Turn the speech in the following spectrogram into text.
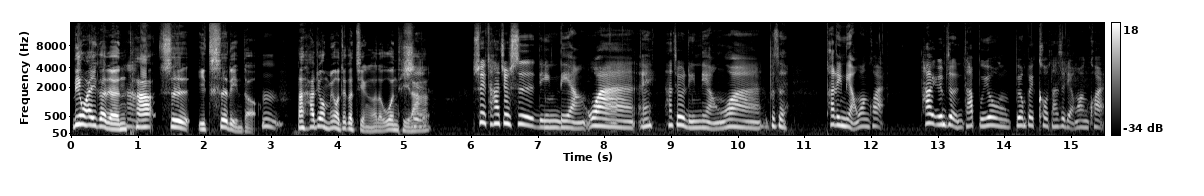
另外一个人他是一次领的，嗯，那他就没有这个减额的问题啦，所以他就是领两万，哎，他就领两万，不是。他领两万块，他原本他不用不用被扣，他是两万块，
